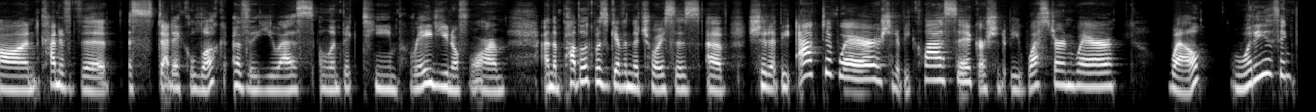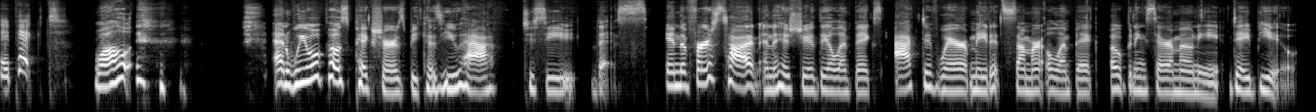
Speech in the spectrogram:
on kind of the aesthetic look of the US Olympic team parade uniform. And the public was given the choices of should it be active wear, should it be classic, or should it be Western wear? Well, what do you think they picked? Well, and we will post pictures because you have to see this. In the first time in the history of the Olympics, activewear made its Summer Olympic opening ceremony debut.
